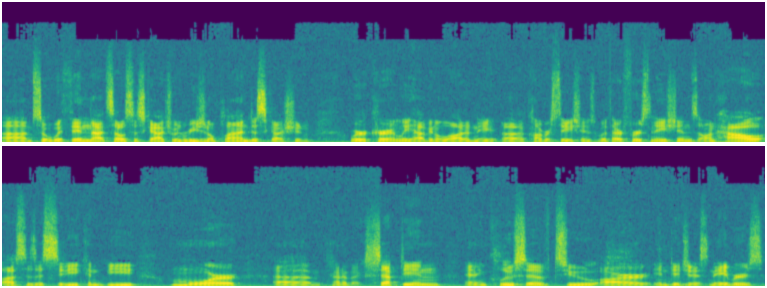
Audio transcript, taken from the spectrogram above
Um, so, within that South Saskatchewan Regional Plan discussion, we're currently having a lot of na- uh, conversations with our First Nations on how us as a city can be more um, kind of accepting and inclusive to our Indigenous neighbors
